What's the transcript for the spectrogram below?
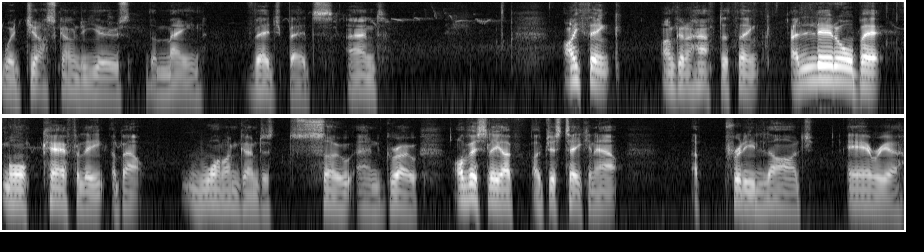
we're just going to use the main veg beds and I think I'm going to have to think a little bit more carefully about what I'm going to sow and grow. Obviously I've, I've just taken out a pretty large area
